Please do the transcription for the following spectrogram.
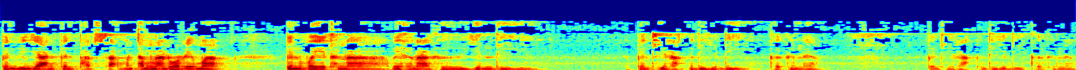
เป็นวิญญาณเป็นผัสสะมันทำงานรวดเร็วมาก เป็นเวทนา เวทนาคือยินดี เป็นที่รักเป็นที่ยินดีเกิดขึ้นแล้ว เป็นที่รักเป็นที่ยินดีเกิดขึ้นแล้ว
